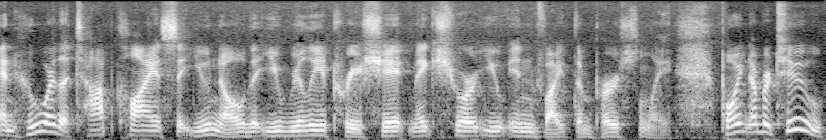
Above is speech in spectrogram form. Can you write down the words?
and who are the top clients that you know that you really appreciate. Make sure you invite them personally. Point number two,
